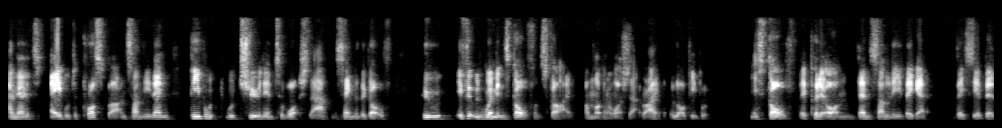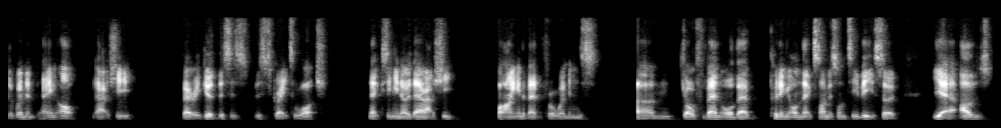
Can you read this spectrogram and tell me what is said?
And then it's able to prosper. And suddenly then people would tune in to watch that. Same with the golf, who, if it was women's golf on Sky, I'm not going to watch that, right? A lot of people, it's golf. They put it on. Then suddenly they get, they see a bit of the women playing. Oh, they're actually very good. This is, this is great to watch. Next thing you know, they're actually buying an event for a women's um, golf event, or they're putting it on next time it's on TV. So yeah, I was,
